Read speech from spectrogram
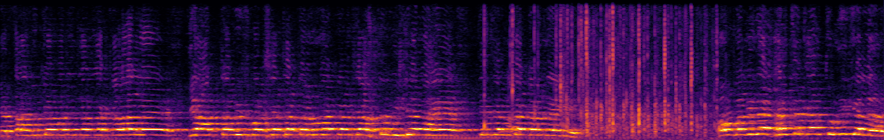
या तालुक्यामध्ये त्यांना कळालंय या अठ्ठावीस वर्षाच्या तरुणाकडे जास्त विजन आहे ते त्यांच्याकडे नाहीये. अहो बलिदा खायचं काम तुम्ही केलं.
